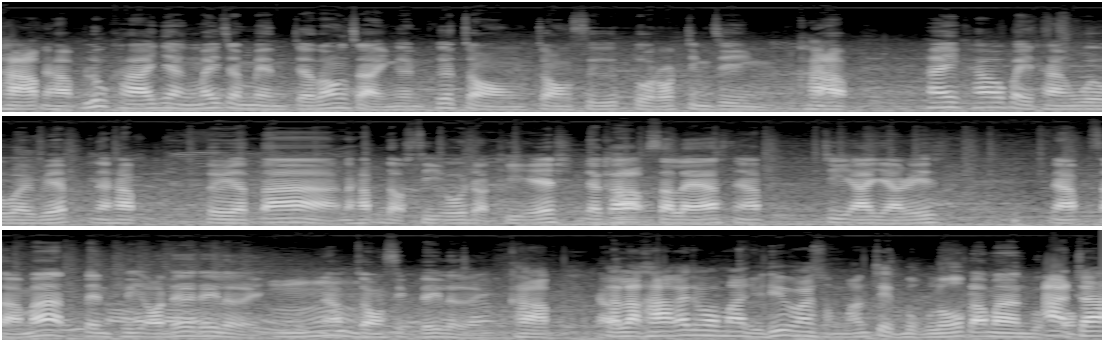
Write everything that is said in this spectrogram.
ครับ นะครับ ลูกค้ายังไม่จำเป็นจะต้องจ่ายเงินเพื่อจองจองซื้อตัวรถจริงๆครับนะให้เข้าไปทาง w w w นะครับ toyota นะครับ co th แล้วก็ ครับ slash นะครับ gr yaris นะครับสามารถเป็น pre order ได้เลยอืม นะครับจองสิทธิ์ได้เลย ครับ ครับ แต่ราคาก็จะประมาณอยู่ที่ประมาณ2 7 0 0บวกลบ ประมาณบวกลบอาจจะ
